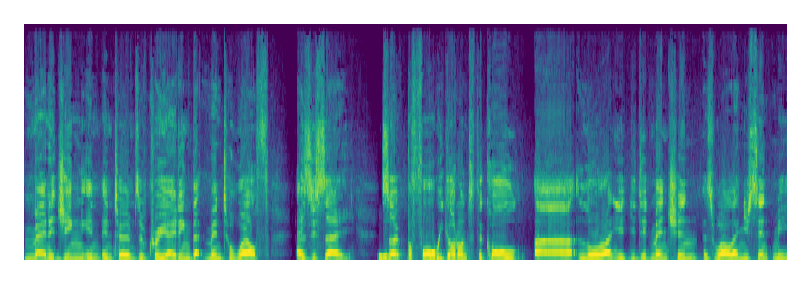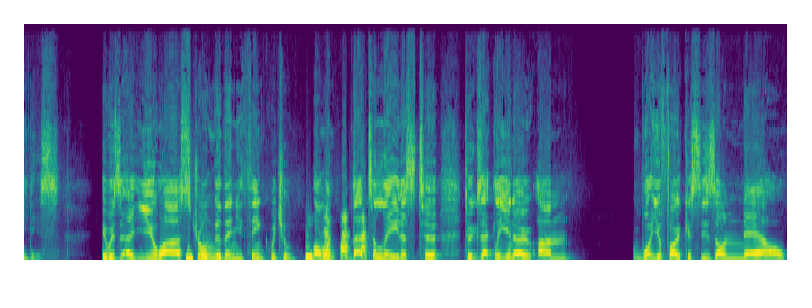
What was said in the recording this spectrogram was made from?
managing in, in terms of creating that mental wealth, as you say. Mm. So before we got onto the call, uh, Laura, you, you did mention as well, and you sent me this. It was uh, you are stronger than you think, which I want that to lead us to to exactly you know um, what your focus is on now.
